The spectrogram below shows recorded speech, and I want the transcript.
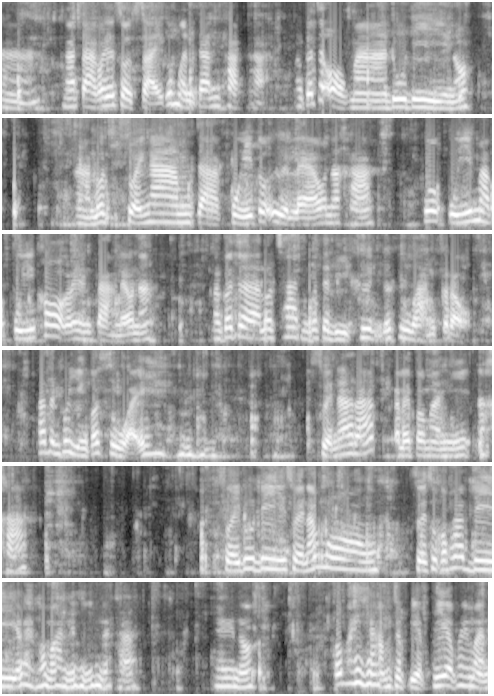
อ่าหน้าตาก็จะสดใสก็เหมือนกันผักค่ะ มันก็จะออกมาดูดีเนาะอ่ารสสวยงามจากปุ๋ยตัวอื่นแล้วนะคะ พวกปุ๋ยหมักปุ๋ยคอกอะไรต่างๆแล้วนะ มันก็จะรสชาติมันก็จะดีขึ้นก็คือหวานกรอบถ้าเป็นผู้หญิงก็สวย สวยน่ารักอะไรประมาณนี้นะคะ สวยดูดี สวยน่ามอง สวยสุขภาพดีอะไรประมาณนี้นะคะเออเนาะ ก็พยายามจะเปรียบเทียบให้มัน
